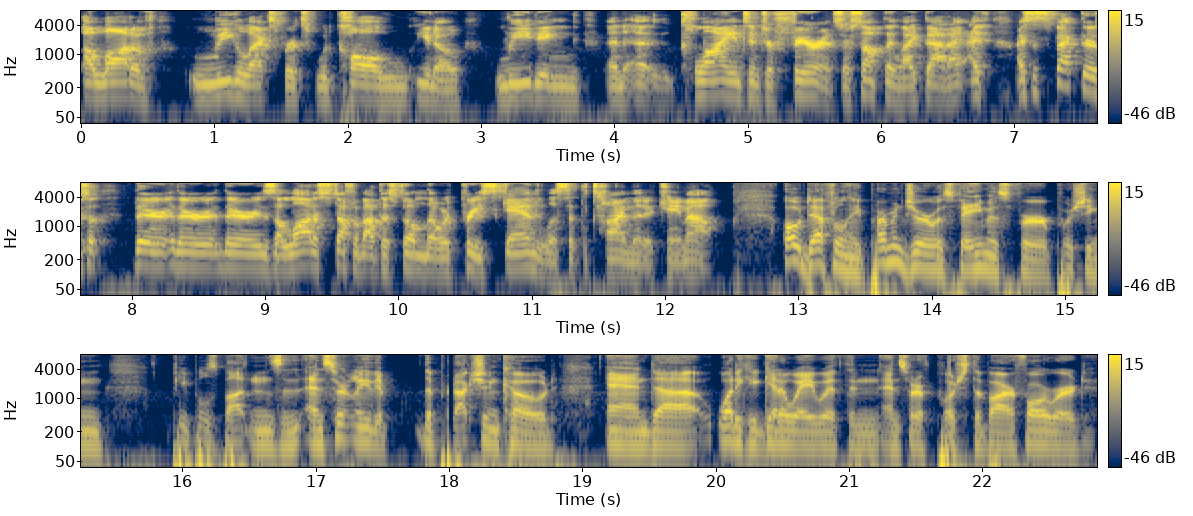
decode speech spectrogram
a lot of legal experts would call, you know, leading an client interference or something like that. I, I, I suspect there's a, there there there is a lot of stuff about this film that was pretty scandalous at the time that it came out. Oh, definitely. Preminger was famous for pushing people's buttons and, and certainly the the production code and uh, what he could get away with and, and sort of push the bar forward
